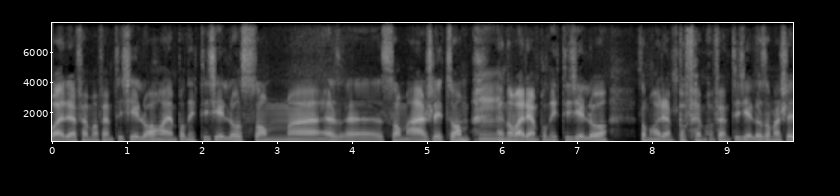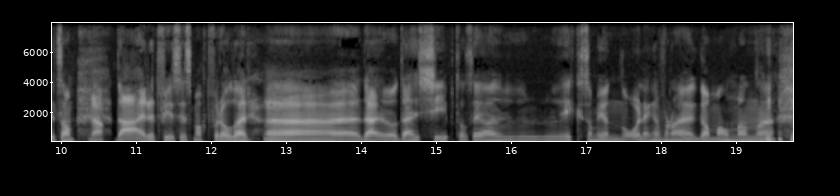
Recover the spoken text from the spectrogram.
være 55 kilo og ha en på 90 kilo som, som er slitsom, Mm. enn å være en på 90 kilo som har en på 55 kilo som er slitsom. Ja. Det er et fysisk maktforhold der. Eh, det er, og det er kjipt. Altså, jeg, ikke så mye nå lenger, for nå er jeg gammel, men uh,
